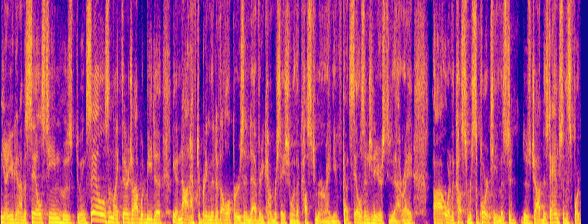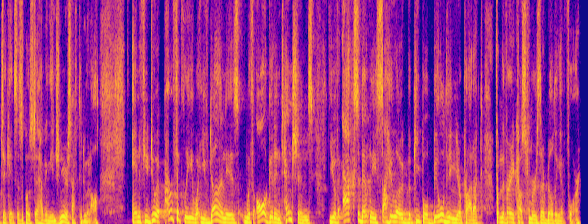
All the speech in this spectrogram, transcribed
you know, you're going to have a sales team who's doing sales and like their job would be to, you know, not have to bring the developers into every conversation with a customer, right? And you've got sales engineers to do that, right? Uh, or the customer support team is to, whose job is to answer the support tickets as opposed to having the engineers have to do it all. And if you do it perfectly, what you've done is with all good intentions, you have accidentally siloed the people building your product from the very customers they're building it for.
